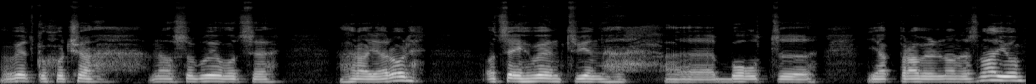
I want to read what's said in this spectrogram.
видко, хоча не особливо це грає роль. Оцей гвинт, він е, болт, е, як правильно не знаю,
